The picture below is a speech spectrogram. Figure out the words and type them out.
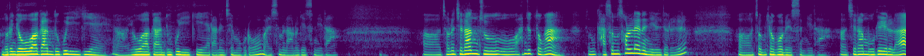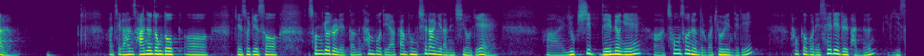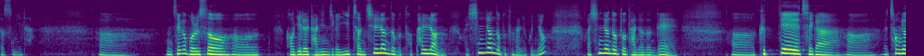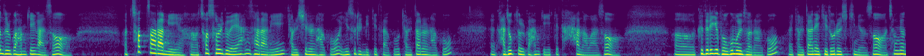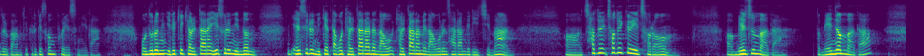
오늘은 여호와가 누구이기에 어, 여호와가 누구이기에라는 제목으로 말씀을 나누겠습니다. 어, 저는 지난주 한 주 동안 좀 가슴 설레는 일들을 어, 좀 경험했습니다. 아, 지난 목요일 날 아, 제가 한 4년 정도 어, 계속해서 선교를 했던 캄보디아 깜퐁 치낭이라는 지역에 아, 64명의 어, 청소년들과 교인들이 한꺼번에 세례를 받는 일이 있었습니다. 아, 제가 벌써 어, 거기를 다닌 지가 2007년도부터 8년, 10년도부터 다녔군요. 아, 10년도부터 다녔는데 어, 그때 제가 어, 청년들과 함께 가서 첫 사람이 어, 첫 설교에 한 사람이 결신을 하고 예수를 믿겠다고 결단을 하고 가족들과 함께 이렇게 다 나와서 어, 그들에게 복음을 전하고 결단의 기도를 시키면서 청년들과 함께 그렇게 선포했습니다. 오늘은 이렇게 결단해 예수를 믿는 예수를 믿겠다고 결단하는 나오, 결단함에 나오는 사람들이 있지만 어, 초대, 초대교회처럼 어, 매주마다 또 매년마다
